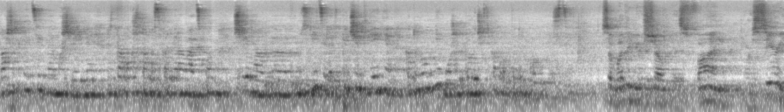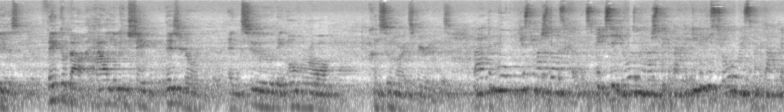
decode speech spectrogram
ваше креативное мышление для того, чтобы сформировать у члена, э, у зрителя впечатление, которое он не может получить в каком-то другом месте. So whether your show is fun or serious, think about how you can shape digital into the overall consumer experience. Поэтому, если ваш спе- серьезный ваш спектакль или веселый спектакль,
